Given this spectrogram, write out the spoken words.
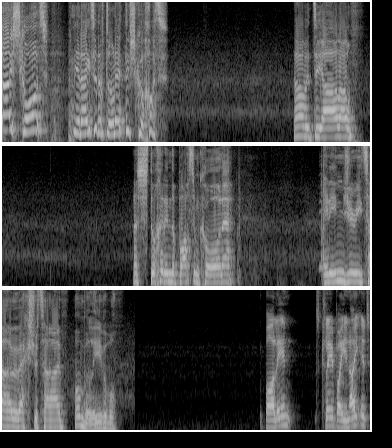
Oh, scored. United have done it. They've scored. Amad Diallo has stuck it in the bottom corner. In injury time of extra time. Unbelievable. Ball in. It's cleared by United.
